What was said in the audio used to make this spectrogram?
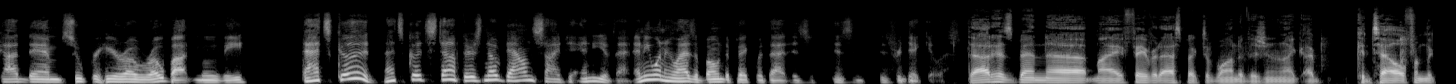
goddamn superhero robot movie, that's good. That's good stuff. There's no downside to any of that. Anyone who has a bone to pick with that is is is ridiculous. That has been uh, my favorite aspect of WandaVision, and I, I could tell from the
